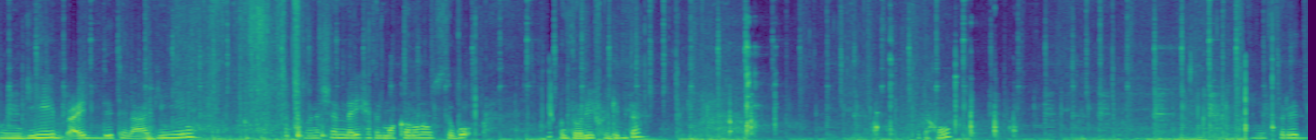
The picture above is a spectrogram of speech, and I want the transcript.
ونجيب عدة العجين وأنا شامة ريحة المكرونة والسجق. ظريفة جدا. كده أهو. نفرد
